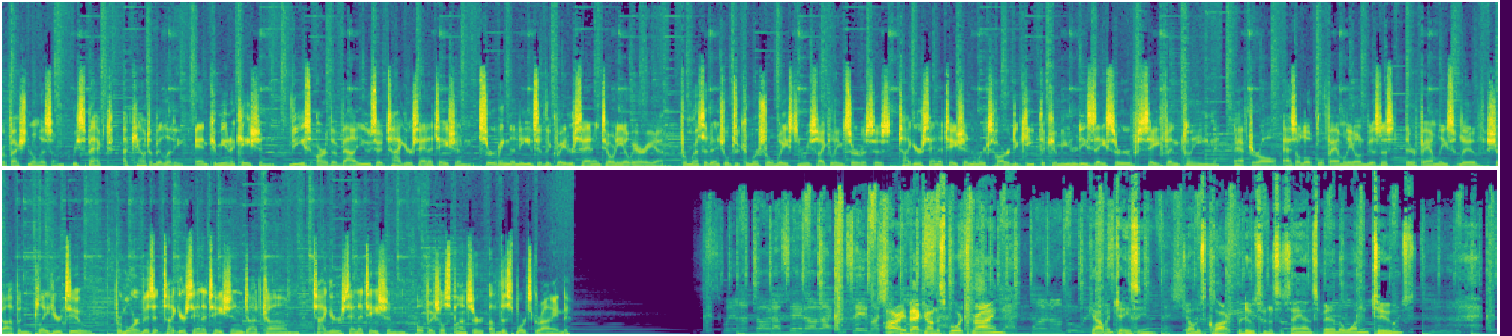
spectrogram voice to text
Professionalism, respect, accountability, and communication. These are the values at Tiger Sanitation, serving the needs of the greater San Antonio area. From residential to commercial waste and recycling services, Tiger Sanitation works hard to keep the communities they serve safe and clean. After all, as a local family owned business, their families live, shop, and play here too. For more, visit tigersanitation.com. Tiger Sanitation, official sponsor of the Sports Grind. All right, back on the sports grind. Calvin Casey, Jonas Clark, producer, Mr. Sam spinning the one and twos.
